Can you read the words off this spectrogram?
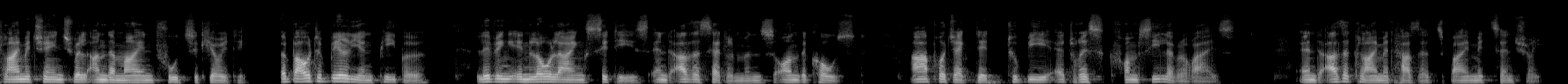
climate change will undermine food security. About a billion people living in low-lying cities and other settlements on the coast are projected to be at risk from sea level rise and other climate hazards by mid-century.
